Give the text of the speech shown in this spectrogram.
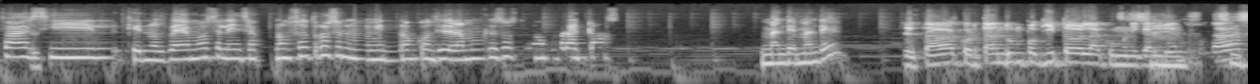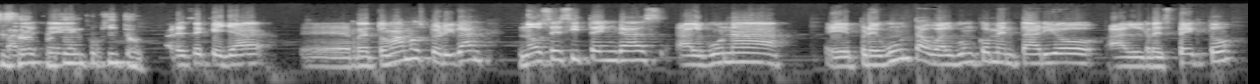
fácil que nos veamos en la Nosotros en el momento consideramos que eso es un fracaso. Mande, mande. Se estaba cortando un poquito la comunicación. Sí, se estaba cortando un poquito. Parece que ya eh, retomamos, pero Iván, no sé si tengas alguna eh, pregunta o algún comentario al respecto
